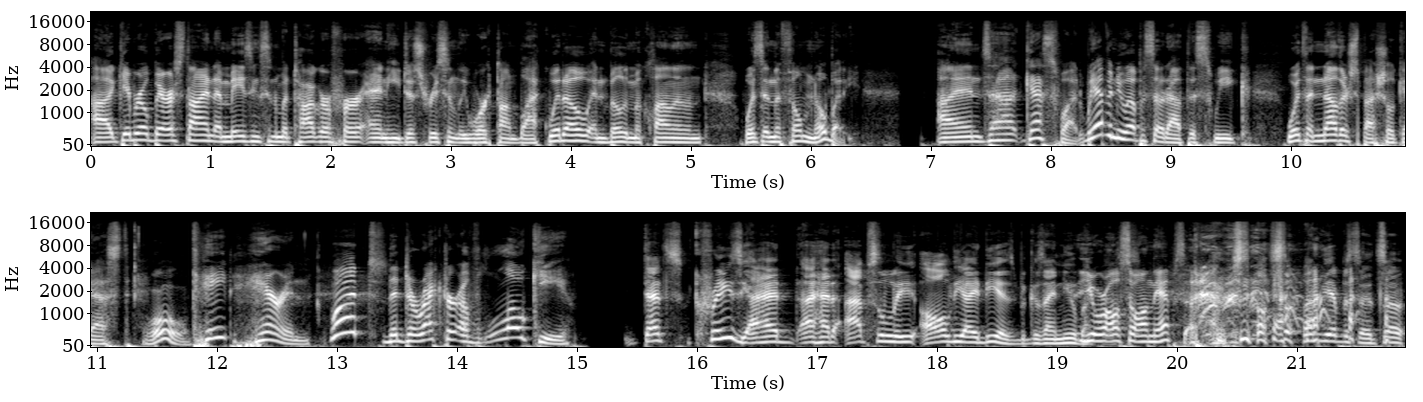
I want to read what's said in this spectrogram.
Uh, Gabriel Beristain, amazing cinematographer, and he just recently worked on Black Widow, and Billy MacLellan was in the film Nobody. And uh, guess what? We have a new episode out this week with another special guest, Whoa. Kate Herron, What? the director of Loki. That's crazy. I had I had absolutely all the ideas because I knew about You were this. also on the episode. I was also on the episode, so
